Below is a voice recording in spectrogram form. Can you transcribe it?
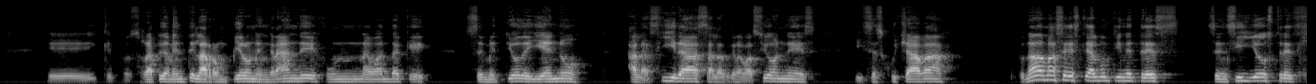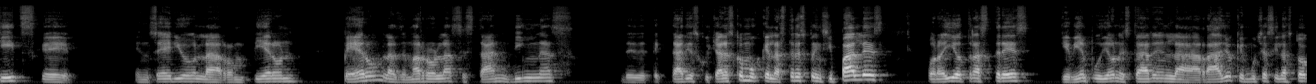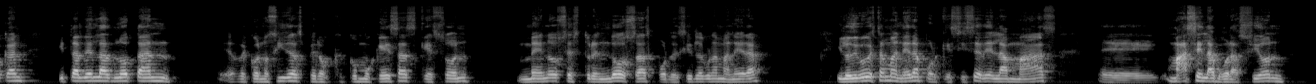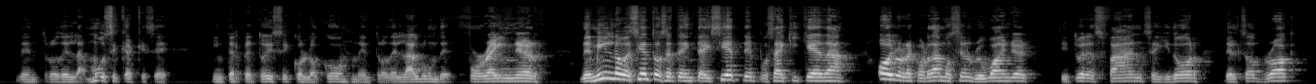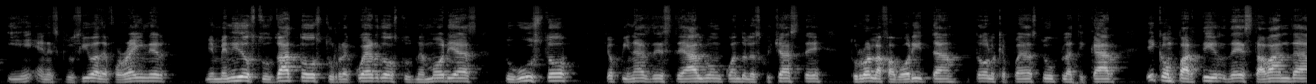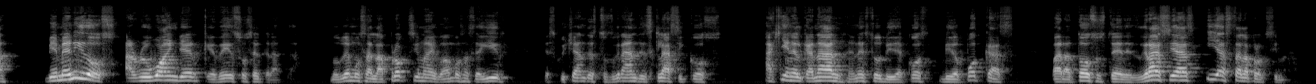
eh, que pues rápidamente la rompieron en grande, fue una banda que se metió de lleno a las giras, a las grabaciones y se escuchaba, pues nada más este álbum tiene tres sencillos, tres hits que en serio la rompieron, pero las demás rolas están dignas de detectar y escuchar. Es como que las tres principales, por ahí otras tres que bien pudieron estar en la radio, que muchas sí las tocan y tal vez las no tan reconocidas, pero como que esas que son menos estruendosas, por decirlo de alguna manera. Y lo digo de esta manera porque sí se ve la más, eh, más elaboración dentro de la música que se interpretó y se colocó dentro del álbum de Foreigner de 1977. Pues aquí queda. Hoy lo recordamos en Rewinder. Si tú eres fan, seguidor del soft rock y en exclusiva de Foreigner, bienvenidos tus datos, tus recuerdos, tus memorias, tu gusto qué opinas de este álbum, cuándo lo escuchaste, tu rola favorita, todo lo que puedas tú platicar y compartir de esta banda. Bienvenidos a Rewinder, que de eso se trata, Nos vemos a la próxima y vamos a seguir escuchando estos grandes clásicos aquí en el canal, en estos video, video podcasts para todos ustedes. Gracias y hasta la próxima.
